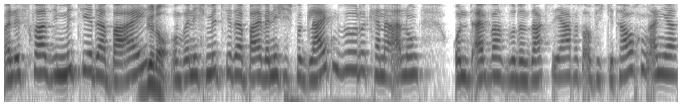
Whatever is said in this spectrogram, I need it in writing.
man ist quasi mit dir dabei. Genau. Und wenn ich mit dir dabei, wenn ich dich begleiten würde, keine Ahnung, und einfach so, dann sagst du, ja, pass auf, ich gehe tauchen, Anja,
